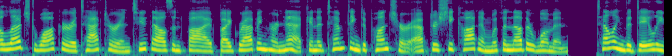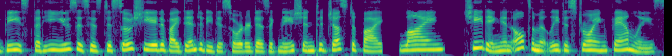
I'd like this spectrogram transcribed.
alleged Walker attacked her in 2005 by grabbing her neck and attempting to punch her after she caught him with another woman, telling the Daily Beast that he uses his dissociative identity disorder designation to justify lying, cheating, and ultimately destroying families.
